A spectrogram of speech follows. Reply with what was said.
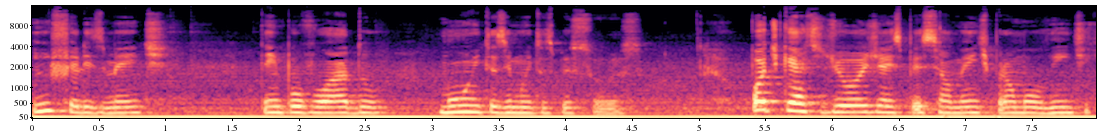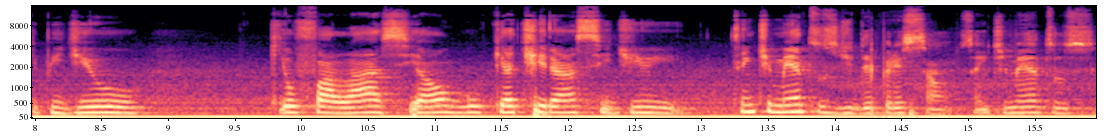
infelizmente têm povoado muitas e muitas pessoas. O podcast de hoje é especialmente para uma ouvinte que pediu que eu falasse algo que atirasse de sentimentos de depressão, sentimentos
